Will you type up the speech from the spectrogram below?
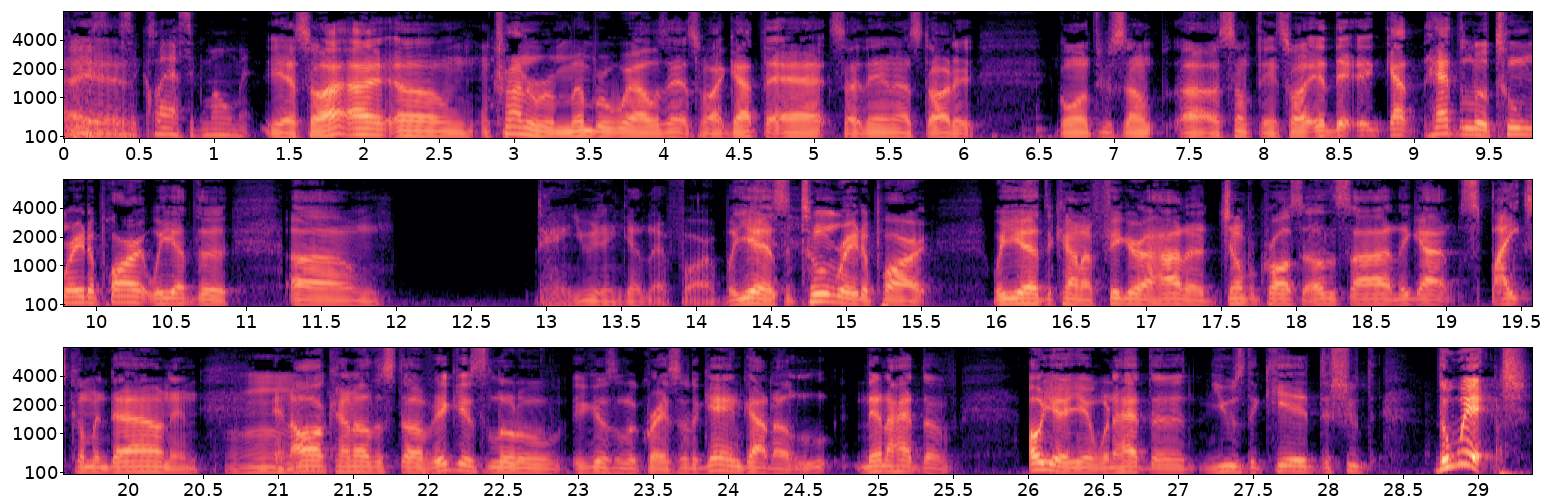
So it's, Yeah. it's a classic moment. Yeah, so I, I um I'm trying to remember where I was at. So I got the ad. So then I started going through some uh something. So it, it got had the little Tomb Raider part where you had the um dang you didn't get that far, but yeah, it's the Tomb Raider part where you had to kind of figure out how to jump across the other side. And they got spikes coming down and and all kind of other stuff. It gets a little it gets a little crazy. So the game got a. Then I had to. Oh yeah, yeah. When I had to use the kid to shoot the, the witch.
